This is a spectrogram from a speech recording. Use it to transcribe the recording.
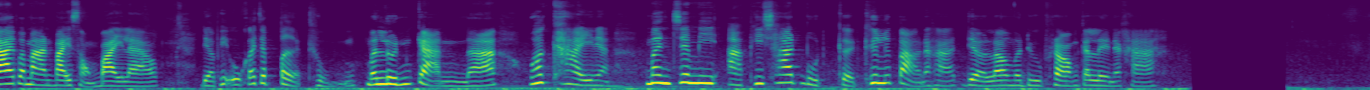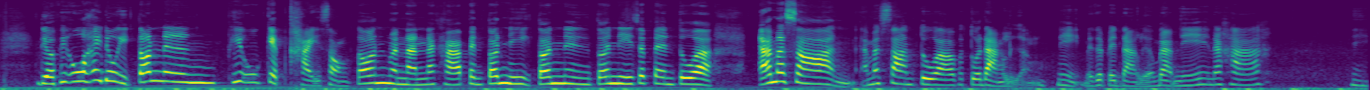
ได้ประมาณใบสองใบแล้ว เดี๋ยวพี่อูก็จะเปิดถุงมาลุ้นกันนะ ว่าไข่เนี่ยมันจะมีอภิชาติบุตรเกิดขึ้นหรือเปล่านะคะ เดี๋ยวเรามาดูพร้อมกันเลยนะคะ เดี๋ยวพี่อูให้ดูอีกต้นหนึ่งพี่อูเก็บไข่สองต้นวันนั้นนะคะ เป็นต้นนี้อีกต้นหนึ่งต้นนี้จะเป็นตัว Amazon Amazon ตัวตัวด่างเหลืองนี่มันจะเป็นด่างเหลืองแบบนี้นะคะนี่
